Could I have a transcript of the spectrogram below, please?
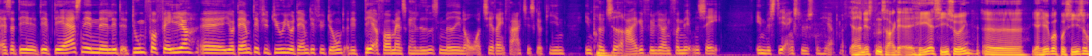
altså det, det, det er sådan en øh, lidt doom for failure. Øh, you're damned if you do, you're damned if you don't. Og det er derfor, man skal have ledelsen med ind over til rent faktisk at give en, en prioriteret rækkefølge og en fornemmelse af investeringslysten her. Jeg havde næsten sagt, at heja SISO, ikke? Øh, jeg hæber på SISO,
